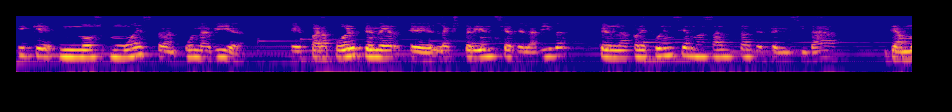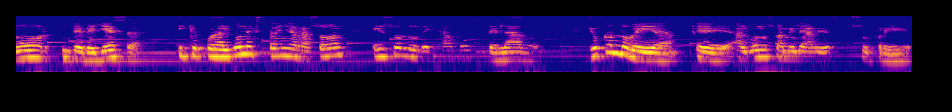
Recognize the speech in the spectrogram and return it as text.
y que nos muestran una vía eh, para poder tener eh, la experiencia de la vida, pero en la frecuencia más alta de felicidad, de amor, de belleza, y que por alguna extraña razón eso lo dejamos de lado. Yo cuando veía eh, algunos familiares sufrir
